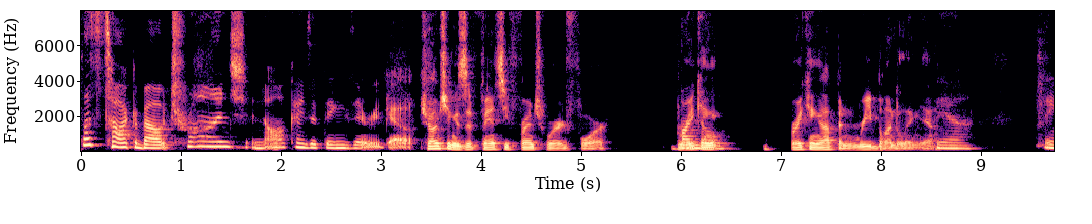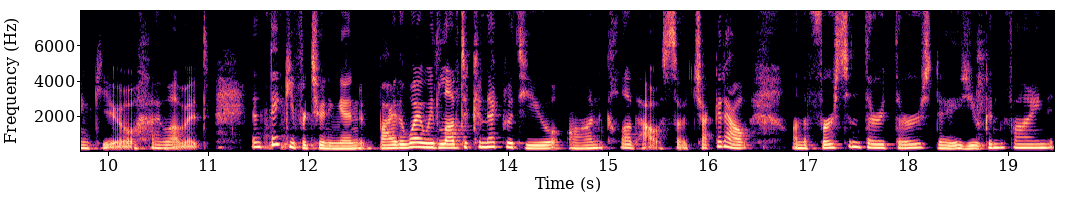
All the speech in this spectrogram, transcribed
Let's talk about tranche and all kinds of things. There we go. Tranching is a fancy French word for breaking Bundle. breaking up and rebundling. Yeah. Yeah. Thank you. I love it. And thank you for tuning in. By the way, we'd love to connect with you on Clubhouse. So check it out. On the first and third Thursdays, you can find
